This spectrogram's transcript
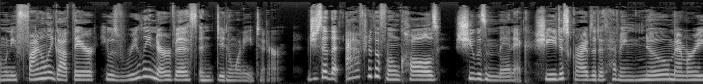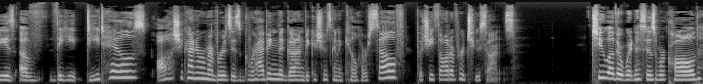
And when he finally got there, he was really nervous and didn't want to eat dinner. She said that after the phone calls, she was manic. She describes it as having no memories of the details. All she kind of remembers is grabbing the gun because she was going to kill herself, but she thought of her two sons. Two other witnesses were called,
